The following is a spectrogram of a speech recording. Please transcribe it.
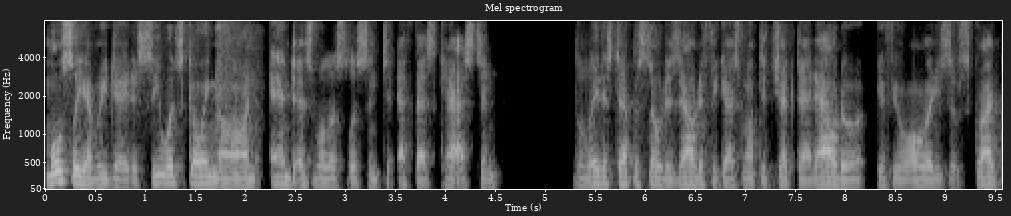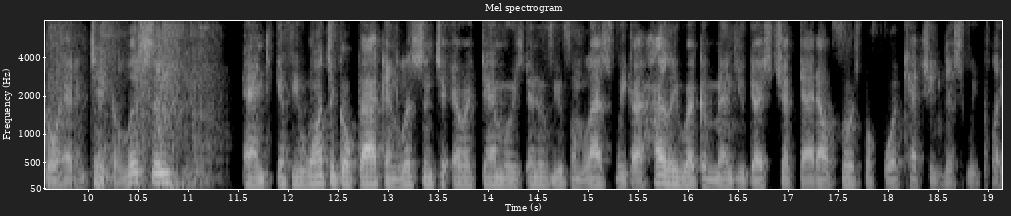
mostly every day to see what's going on and as well as listen to FS Cast. And the latest episode is out if you guys want to check that out, or if you're already subscribed, go ahead and take a listen. And if you want to go back and listen to Eric Damery's interview from last week, I highly recommend you guys check that out first before catching this replay.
